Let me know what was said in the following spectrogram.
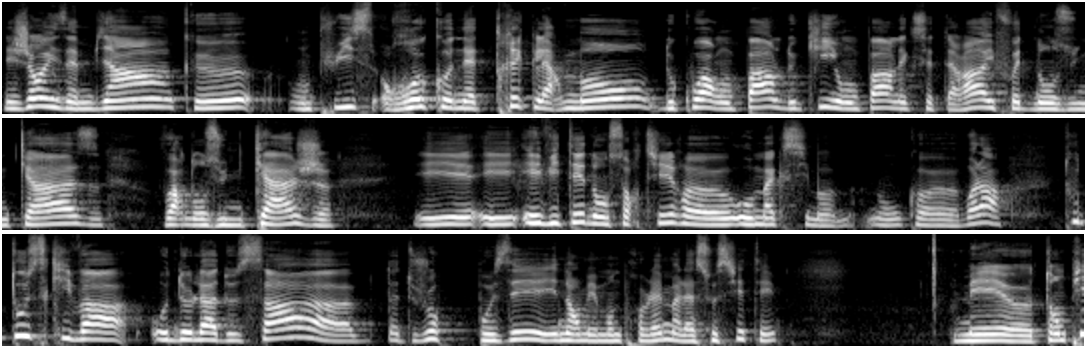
Les gens, ils aiment bien que on puisse reconnaître très clairement de quoi on parle, de qui on parle, etc. Il faut être dans une case, voire dans une cage et, éviter d'en sortir euh, au maximum. Donc euh, voilà, tout, tout, ce qui va au-delà de ça euh, a toujours posé énormément de problèmes à la société. Mais tant pis,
